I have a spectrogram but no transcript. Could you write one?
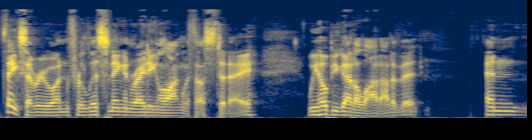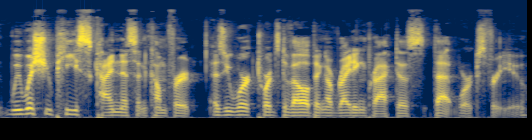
Thanks everyone for listening and writing along with us today. We hope you got a lot out of it. And we wish you peace, kindness, and comfort as you work towards developing a writing practice that works for you.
